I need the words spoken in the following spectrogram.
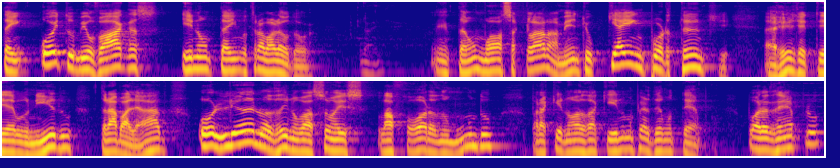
tem 8 mil vagas e não tem o trabalhador. Então mostra claramente o que é importante a gente ter unido, trabalhado, olhando as inovações lá fora no mundo, para que nós aqui não perdemos tempo. Por exemplo,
